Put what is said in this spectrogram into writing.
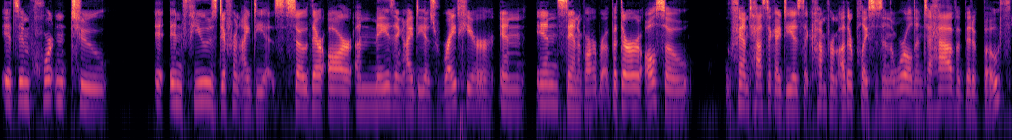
it's important to infuse different ideas. So there are amazing ideas right here in in Santa Barbara, but there are also fantastic ideas that come from other places in the world and to have a bit of both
